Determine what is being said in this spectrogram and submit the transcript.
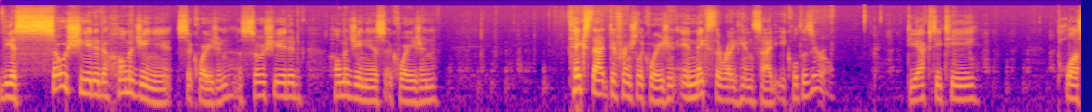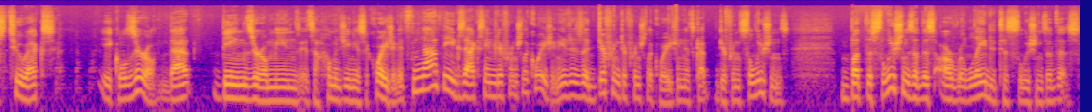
The associated homogeneous equation, associated homogeneous equation, takes that differential equation and makes the right-hand side equal to zero. dx dt plus 2x equals zero. That being zero means it's a homogeneous equation. It's not the exact same differential equation. It is a different differential equation. It's got different solutions. But the solutions of this are related to solutions of this.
